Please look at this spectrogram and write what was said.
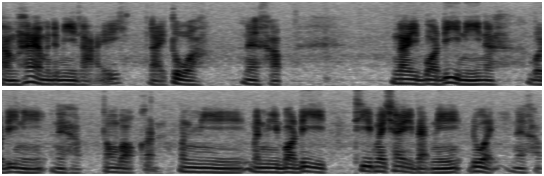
สามห้ามันจะมีหลายหลายตัวนะครับ ในบอดี้นี้นะบอดี้นี้นะครับ ต้องบอกก่อน มันมีมันมีบอดี้ที่ไม่ใช่แบบนี้ด้วยนะครับ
